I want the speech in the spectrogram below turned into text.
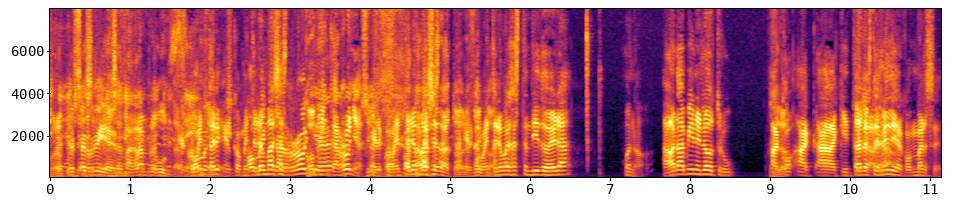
Por ¿De qué ejemplo, se esa- ríen? Esa es la gran pregunta. El comentario, el comentario Comen más, carroña. Comen carroña, sí. el más, dato, comentario más extendido era, bueno, ahora viene el otro a, quitar este medio y a comerse.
